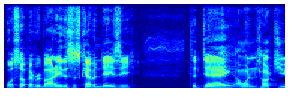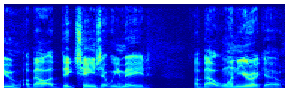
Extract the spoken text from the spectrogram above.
What's up, everybody? This is Kevin Daisey. Today, I wanted to talk to you about a big change that we made about one year ago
